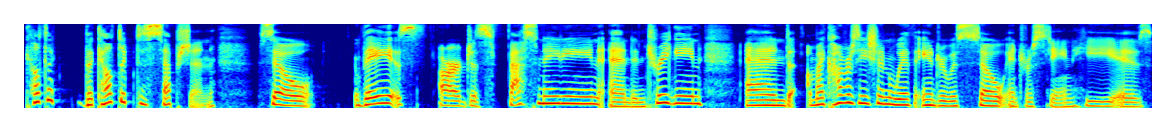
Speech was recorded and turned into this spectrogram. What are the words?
Celtic, The Celtic Deception. So they are just fascinating and intriguing. And my conversation with Andrew was so interesting. He is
